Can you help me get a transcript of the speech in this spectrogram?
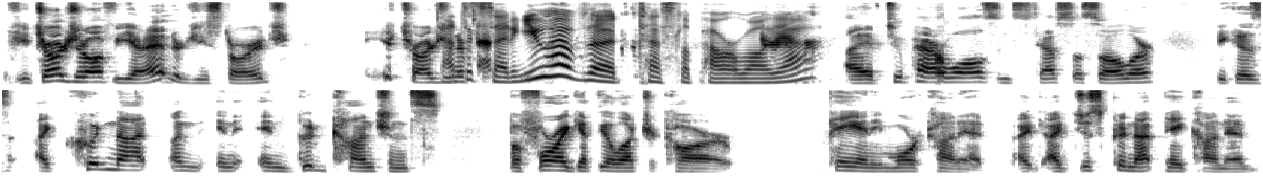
If you charge it off of your energy storage, you're charging. That's exciting. You have the Tesla Powerwall, yeah? I have two Powerwalls and Tesla Solar because I could not, in, in good conscience, before I get the electric car, pay any more Con Ed. I, I just could not pay Con Ed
